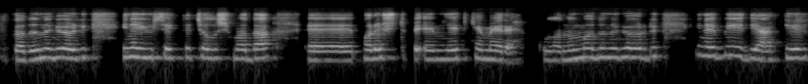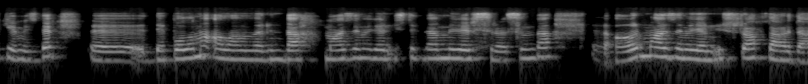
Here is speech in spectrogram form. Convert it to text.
tıkadığını gördük. Yine yüksekte çalışmada e, paraşüt tipi emniyet kemeri kullanılmadığını gördük. Yine bir diğer tehlikemizde e, depolama alanlarında malzemelerin istiflenmeleri sırasında e, ağır malzemelerin üst raflarda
